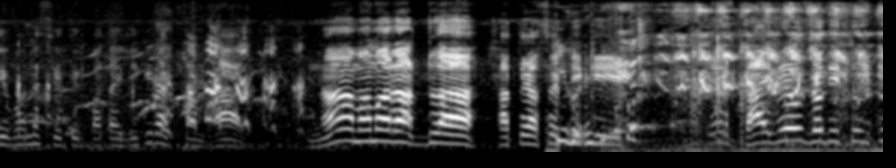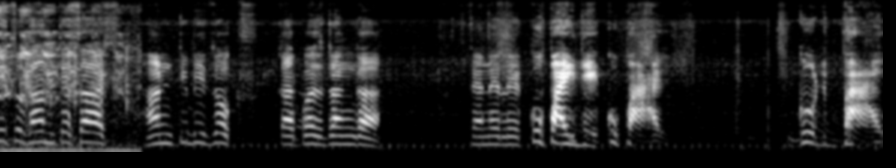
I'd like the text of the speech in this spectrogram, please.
জীবনে স্মৃতির পাতায় লিখে রাখতাম ভাই। নাম আমার আদলা সাথে আছে টিকিট। এর বাইরেও যদি তুই কিছু জানতে চাস হান টিভি জোকস কার্পাস ডাঙ্গা চ্যানেলে কুপাই দে কুপাই। Good bye.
